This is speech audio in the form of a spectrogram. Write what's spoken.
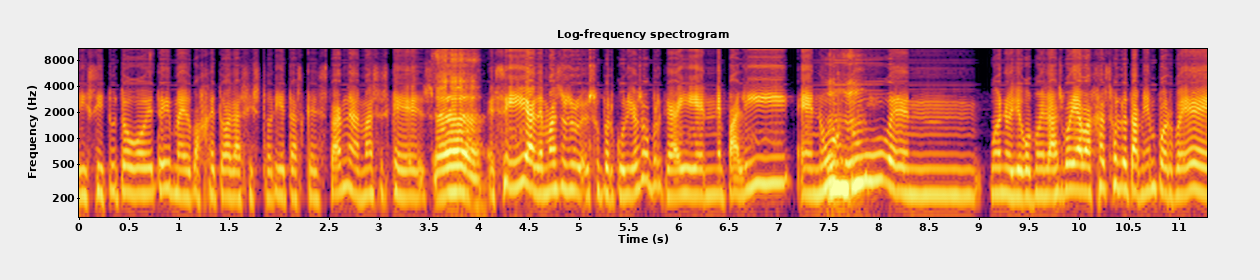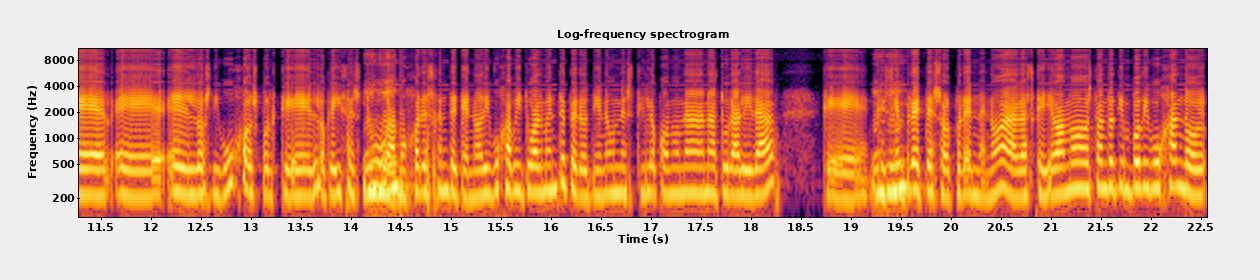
Instituto Goethe y me bajé todas las historietas que están. Además es que ah. sí, además es súper curioso porque hay en nepalí, en urdu, en bueno, yo me las voy a bajar solo también por ver eh, los dibujos, porque lo que dices tú, a lo mejor es gente que no dibuja habitualmente, pero tiene un estilo con una naturalidad que, siempre te sorprende, ¿no? A las que llevamos tanto tiempo dibujando,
